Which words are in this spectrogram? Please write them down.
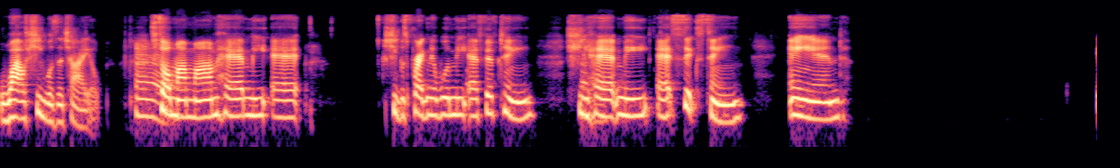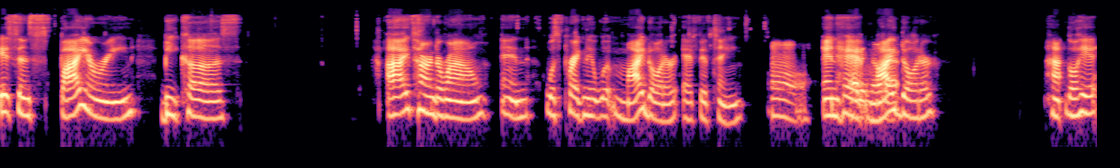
while she was a child. So mm, my mom had me at, she was pregnant with me at 15. She mm-hmm, had me at 16. And it's inspiring because I turned around and was pregnant with my daughter at 15 mm. and had my that. daughter. Huh, go ahead.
